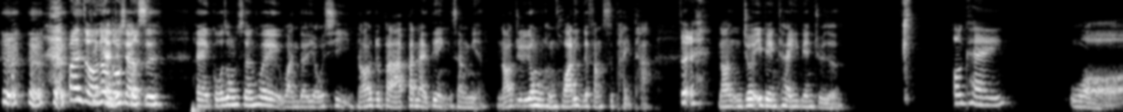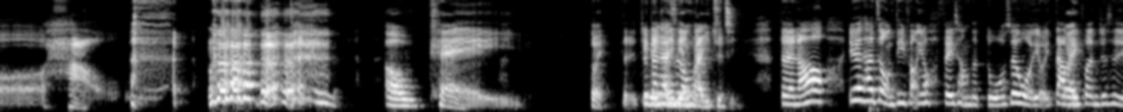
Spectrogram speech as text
对，不然怎么那么就像是哎、欸、国中生会玩的游戏，然后就把它搬来电影上面，然后就用很华丽的方式拍它。对，然后你就一边看一边觉得，OK，我好，OK，对对，就一边看一边怀疑自己。对，然后因为它这种地方又非常的多，所以我有一大部分就是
